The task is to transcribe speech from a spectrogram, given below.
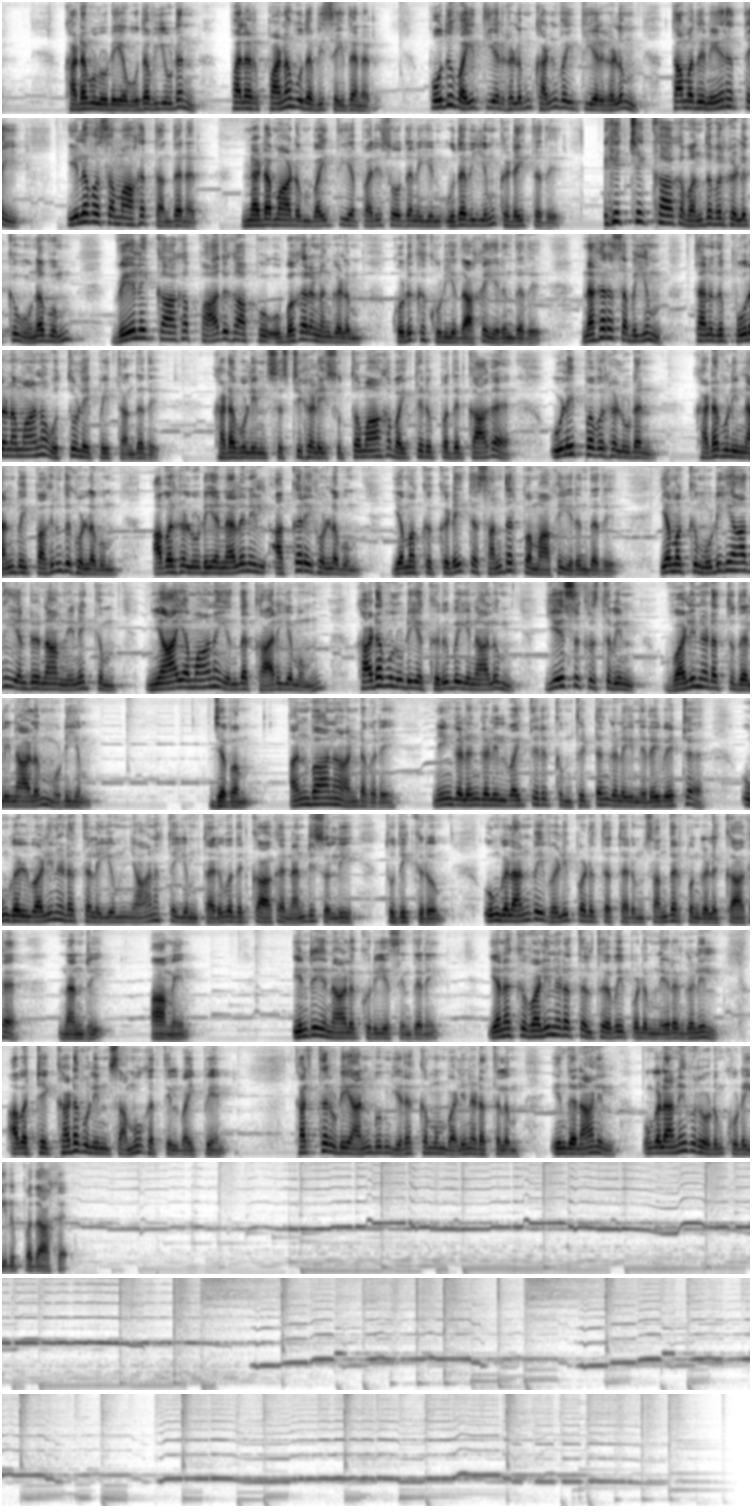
கடவுளுடைய உதவியுடன் பலர் பண உதவி செய்தனர். பொது வைத்தியர்களும் கண் வைத்தியர்களும் தமது நேரத்தை இலவசமாக தந்தனர். நடமாடும் வைத்திய பரிசோதனையின் உதவியும் கிடைத்தது. சிகிச்சைக்காக வந்தவர்களுக்கு உணவும் வேலைக்காக பாதுகாப்பு உபகரணங்களும் கொடுக்கக்கூடியதாக இருந்தது. நகர சபையும் தனது பூரணமான ஒத்துழைப்பை தந்தது. கடவுளின் சிருஷ்டிகளை சுத்தமாக வைத்திருப்பதற்காக உழைப்பவர்களுடன் கடவுளின் அன்பை பகிர்ந்து கொள்ளவும் அவர்களுடைய நலனில் அக்கறை கொள்ளவும் எமக்கு கிடைத்த சந்தர்ப்பமாக இருந்தது. எமக்கு முடியாது என்று நாம் நினைக்கும் நியாயமான எந்த காரியமும் கடவுளுடைய கிருபையினாலும் இயேசு கிறிஸ்துவின் வழிநடத்துதலினாலும் முடியும். ஜெபம். அன்பான ஆண்டவரே நீங்கள் எங்களில் வைத்திருக்கும் திட்டங்களை நிறைவேற்ற உங்கள் வழிநடத்தலையும் ஞானத்தையும் தருவதற்காக நன்றி சொல்லி துதிக்கிறோம். உங்கள் அன்பை வெளிப்படுத்த தரும் சந்தர்ப்பங்களுக்காக நன்றி. ஆமேன். இன்றைய நாளுக்குரிய சிந்தனை எனக்கு வழிநடத்தல் தேவைப்படும் நேரங்களில் அவற்றை கடவுளின் சமூகத்தில் வைப்பேன். கர்த்தருடைய அன்பும் இரக்கமும் வழிநடத்தலும் இந்த நாளில் உங்கள் அனைவரோடும் கூட இருப்பதாக.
